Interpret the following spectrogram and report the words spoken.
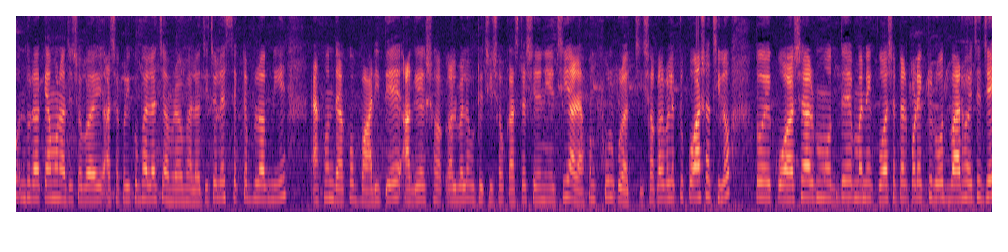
বন্ধুরা, কেমন আছে সবাই? আশা করি খুব ভালো আছে, আমরাও ভালো আছি। চলে এসেছি একটা ব্লগ নিয়ে। এখন দেখো, বাড়িতে আগে সকালবেলা উঠেছি, সব কাজটা সেরে নিয়েছি, আর এখন ফুল কুড়াচ্ছি। সকালবেলা একটু কুয়াশা ছিল, তো এই কুয়াশার মধ্যে মানে কুয়াশাটার পরে একটু রোদ বার হয়েছে যে,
